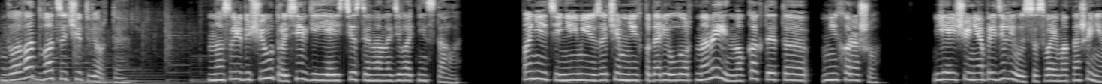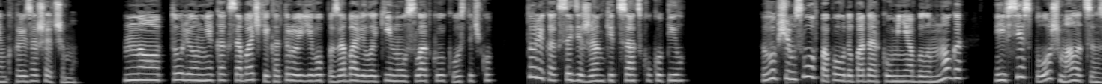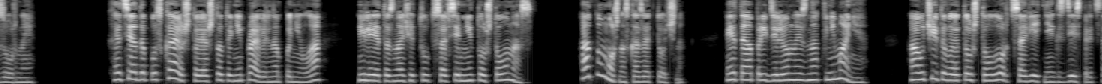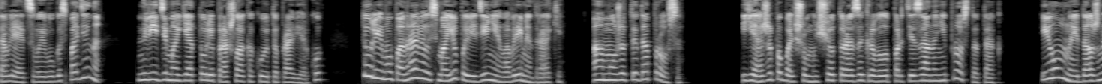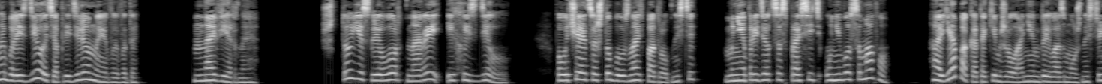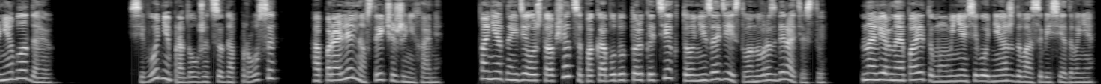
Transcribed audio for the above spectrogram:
Глава 24. На следующее утро серьги я, естественно, надевать не стала. Понятия не имею, зачем мне их подарил лорд Нарей, но как-то это нехорошо. Я еще не определилась со своим отношением к произошедшему. Но то ли он мне как собачке, которую его позабавило, кинул сладкую косточку, то ли как содержанке цацку купил. В общем, слов по поводу подарка у меня было много, и все сплошь малоцензурные. Хотя допускаю, что я что-то неправильно поняла, или это значит тут совсем не то, что у нас. Одно можно сказать точно. Это определенный знак внимания. А учитывая то, что лорд-советник здесь представляет своего господина, видимо, я то ли прошла какую-то проверку, то ли ему понравилось мое поведение во время драки, а может и допроса. Я же, по большому счету, разыгрывала партизана не просто так, и умные должны были сделать определенные выводы. Наверное. Что, если лорд Нарей их и сделал? Получается, чтобы узнать подробности, мне придется спросить у него самого, а я пока таким желанием, да и возможностью не обладаю. Сегодня продолжатся допросы, а параллельно встречи с женихами. Понятное дело, что общаться пока будут только те, кто не задействован в разбирательстве. Наверное, поэтому у меня сегодня аж два собеседования.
